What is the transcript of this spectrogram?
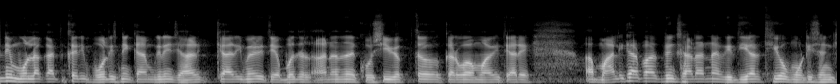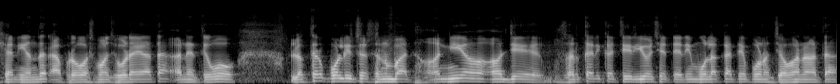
સ્ટેશનની મુલાકાત કરી, પોલીસની કામગીરીની જાણકારી મેળવી, તે બદલ આનંદ અને ખુશી વ્યક્ત કરવામાં આવી. ત્યારે માલિકા પ્રાથમિક શાળાના વિદ્યાર્થીઓ મોટી સંખ્યાની અંદર આ પ્રવાસમાં જોડાયા હતા અને તેઓ લખતર પોલીસ સ્ટેશન બાદ અન્ય જે સરકારી કચેરીઓ છે તેની મુલાકાતે પણ જવાના હતા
